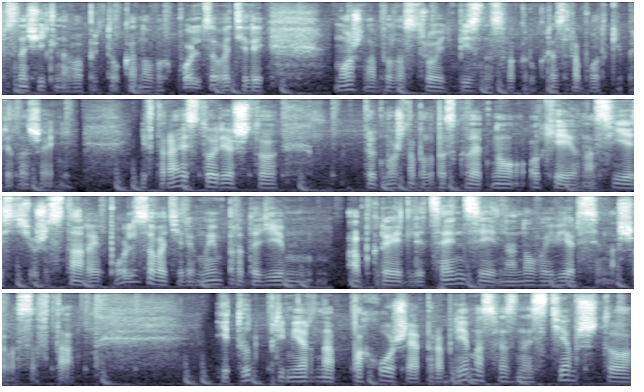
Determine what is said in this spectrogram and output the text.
значительного притока новых пользователей, можно было строить бизнес вокруг разработки приложений. И вторая история, что тут можно было бы сказать, ну окей, у нас есть уже старые пользователи, мы им продадим апгрейд лицензии на новой версии нашего софта. И тут примерно похожая проблема связана с тем, что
